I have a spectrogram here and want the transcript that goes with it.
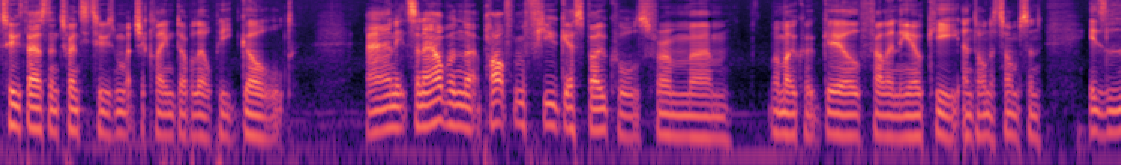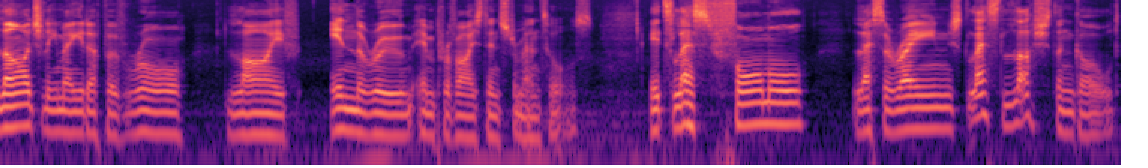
2022's much acclaimed double LP Gold and it's an album that, apart from a few guest vocals from um, Momoko Gill, Falle Nioke, and Donna Thompson, is largely made up of raw, live, in the room, improvised instrumentals. It's less formal, less arranged, less lush than Gold,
